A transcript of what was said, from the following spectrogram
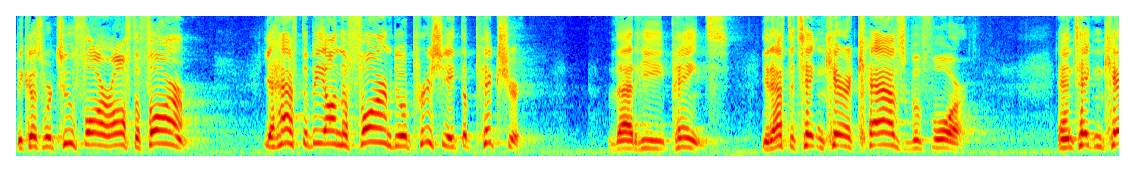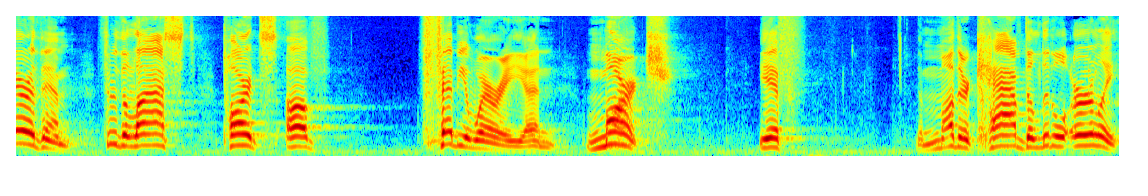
because we're too far off the farm. You have to be on the farm to appreciate the picture that he paints. You'd have to taken care of calves before and taken care of them through the last parts of February and March. If the mother calved a little early,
